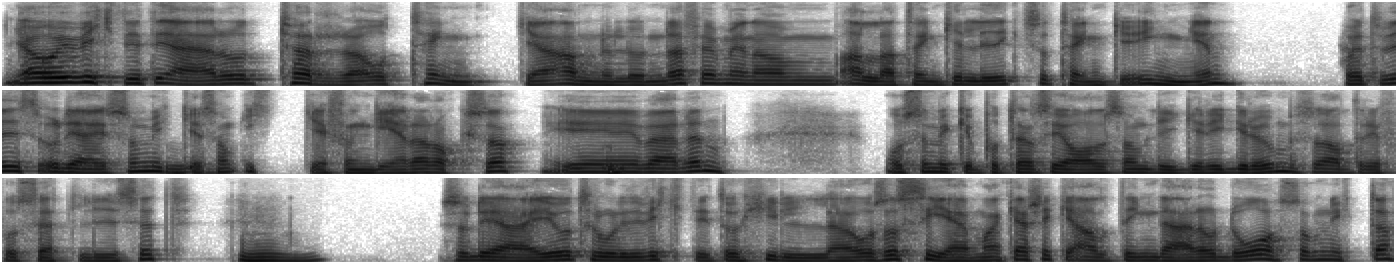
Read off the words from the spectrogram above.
Ja, og hvor viktig det er å tørre å tenke annorlunda. For jeg mener, om alle tenker likt så tenker ingen på ett vis. Och det är så mycket Mm. som ikke fungerar också i Mm. världen. Och så mycket potential som ligger i grum så aldrig får sett lyset. Mm. Så det är ju otroligt viktigt att hylla och så ser man kanske inte allting där och då som nytta.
